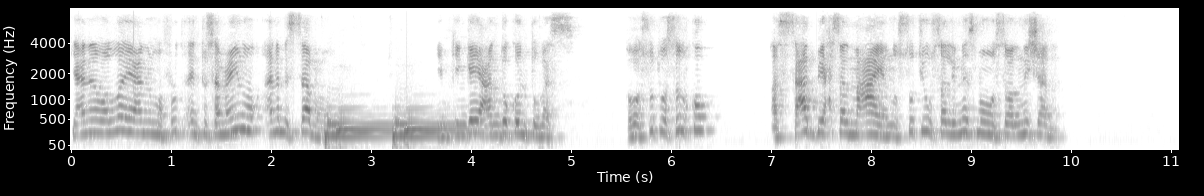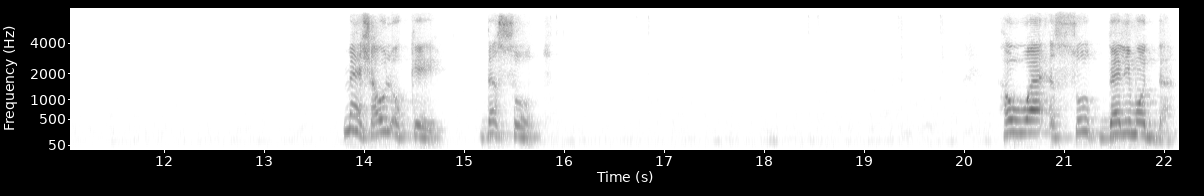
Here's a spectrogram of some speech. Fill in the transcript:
يعني والله يعني المفروض أنتوا سامعينه؟ أنا مش سامعه. يمكن جاي عندكم أنتوا بس. هو الصوت واصلكم أصل ساعات بيحصل معايا إن الصوت يوصل للناس ما يوصلنيش أنا. ماشي أقول okay. ده الصوت. هو الصوت ده لمدة.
